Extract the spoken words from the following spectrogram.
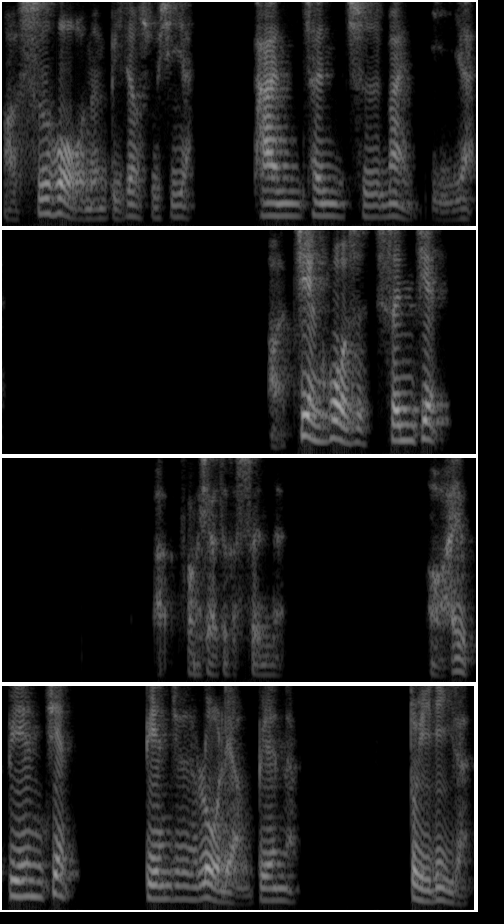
啊，思惑我们比较熟悉呀，贪嗔痴慢疑呀。啊，见惑是身见，放下这个身呢。啊，还有边见，边就是落两边呢，对立了。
